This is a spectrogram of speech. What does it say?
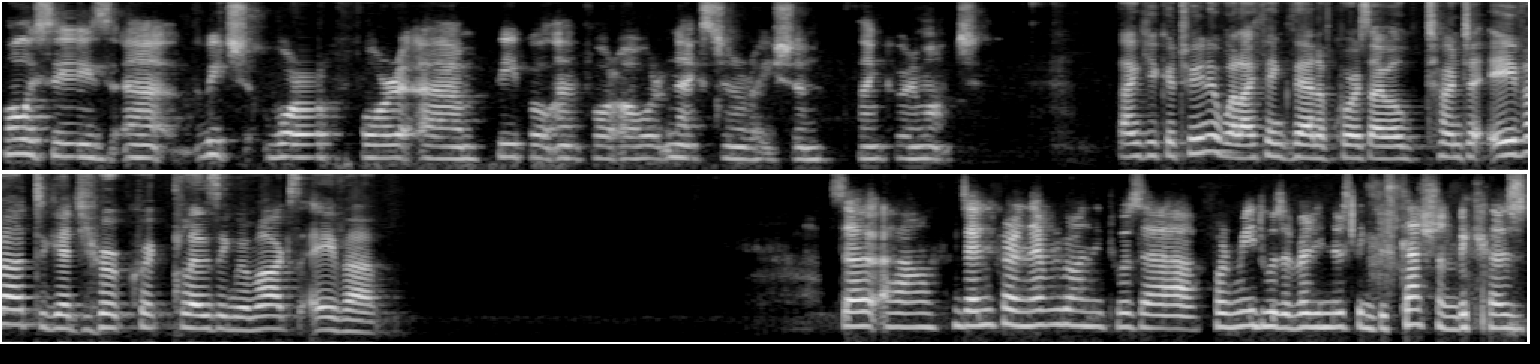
policies uh, which work for um, people and for our next generation. Thank you very much. Thank you, Katrina. Well, I think then, of course, I will turn to Eva to get your quick closing remarks. Eva. So, uh, Jennifer and everyone, it was a for me it was a very interesting discussion because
